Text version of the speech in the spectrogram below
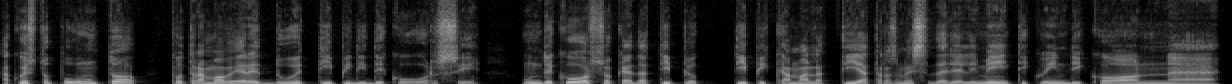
A questo punto potremmo avere due tipi di decorsi un decorso che è da tipo, tipica malattia trasmessa dagli alimenti, quindi con eh,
